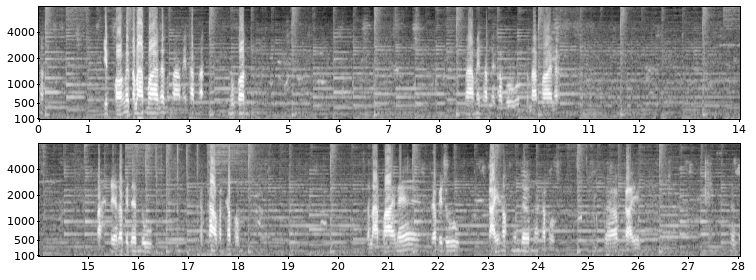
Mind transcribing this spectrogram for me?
เนะเก็บของแล้วตลาดวายแล้วมาไม่ทันละนุกรมาไม่ทันเลยครับผมตลาดวายแล้ว ไปเดี๋ยวเราไปเดินดูกับข้าวกันครับผม ตลาดวายแล้วเราไปดูไก่เนาะเหมือนเดิมนะครับผมนี่ครับไก่โอ้โห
